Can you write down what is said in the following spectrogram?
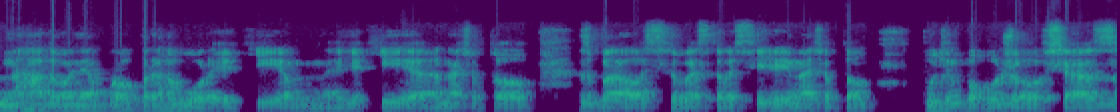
нагадування про переговори, які, які, начебто, збиралась вести Росія, і начебто. Путін погоджувався з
